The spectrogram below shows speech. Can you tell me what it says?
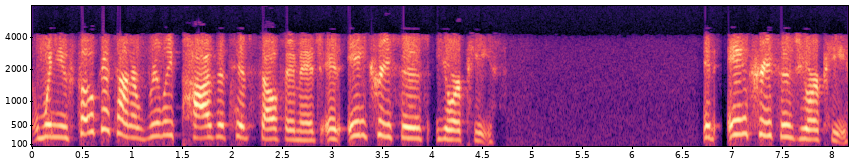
when you focus on a really positive self image, it increases your peace. It increases your peace.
